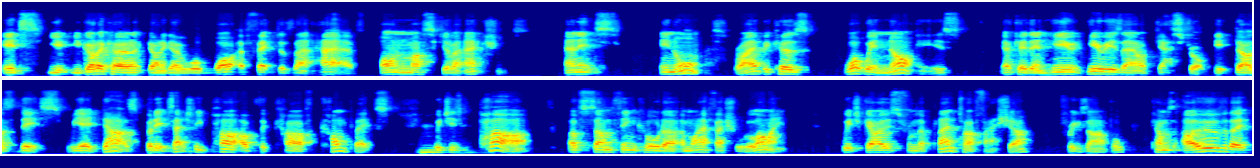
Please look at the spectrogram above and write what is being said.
it's you you got to go, going to go. Well, what effect does that have on muscular actions? And it's enormous, right? Because what we're not is okay. Then here here is our gastroc. It does this. Yeah, it does, but it's actually part of the calf complex, mm. which is part of something called a, a myofascial line, which goes from the plantar fascia, for example, comes over the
